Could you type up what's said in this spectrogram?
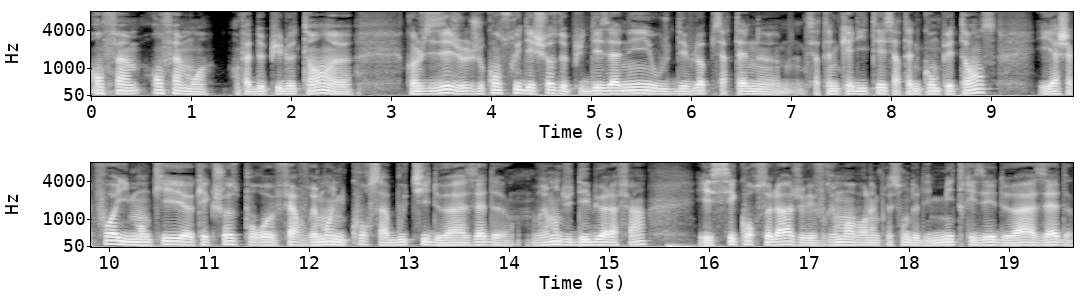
enfin, enfin moi. En fait, depuis le temps, euh, comme je disais, je, construis des choses depuis des années où je développe certaines, euh, certaines qualités, certaines compétences. Et à chaque fois, il manquait quelque chose pour faire vraiment une course aboutie de A à Z, vraiment du début à la fin. Et ces courses-là, je vais vraiment avoir l'impression de les maîtriser de A à Z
